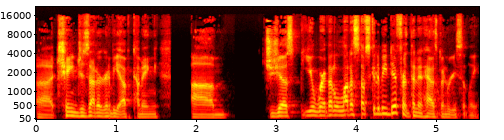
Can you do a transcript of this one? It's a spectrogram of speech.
uh, changes that are going to be upcoming. Um, just be aware that a lot of stuff's going to be different than it has been recently.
